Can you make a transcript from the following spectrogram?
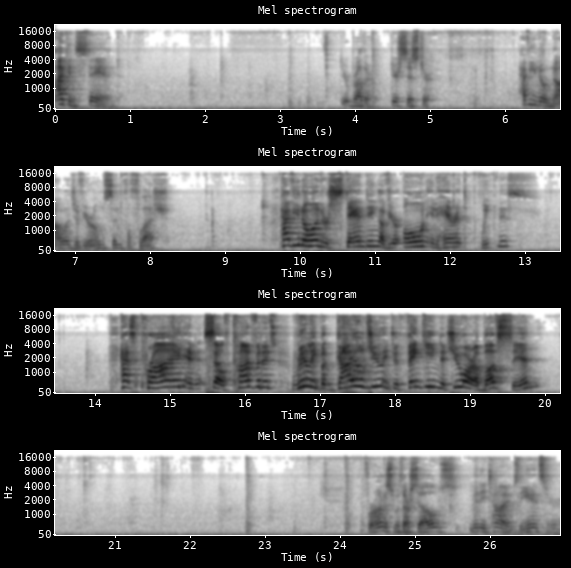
I can stand. Dear brother, dear sister, have you no knowledge of your own sinful flesh? Have you no understanding of your own inherent weakness? Has pride and self confidence really beguiled you into thinking that you are above sin? If we're honest with ourselves, many times the answer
